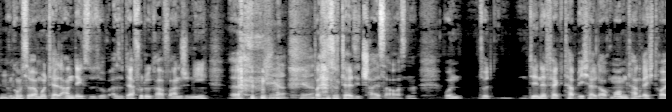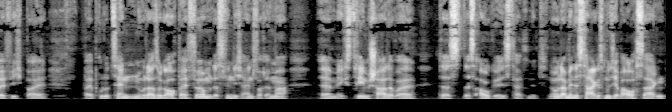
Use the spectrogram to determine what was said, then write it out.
Mhm. Dann kommst du beim Hotel an, denkst du so, also der Fotograf war ein Genie, äh, ja, ja. weil das Hotel sieht scheiße aus, ne? Und so den Effekt habe ich halt auch momentan recht häufig bei bei Produzenten oder sogar auch bei Firmen. Das finde ich einfach immer ähm, extrem schade, weil das das Auge ist halt mit. Ne? Und am Ende des Tages muss ich aber auch sagen,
